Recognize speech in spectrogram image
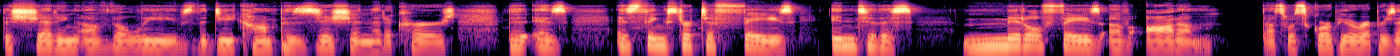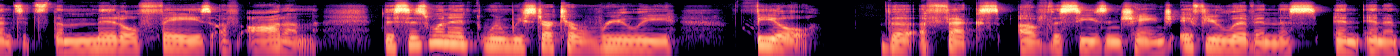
the shedding of the leaves, the decomposition that occurs that as as things start to phase into this middle phase of autumn. That's what Scorpio represents. It's the middle phase of autumn. This is when it when we start to really feel the effects of the season change if you live in this in in a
